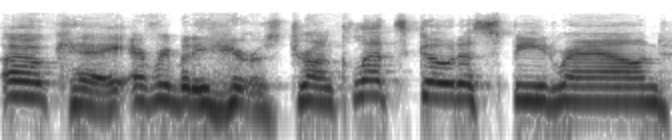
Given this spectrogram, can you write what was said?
Oh. Okay, everybody here is drunk. Let's go to speed round.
